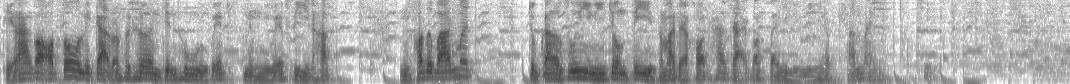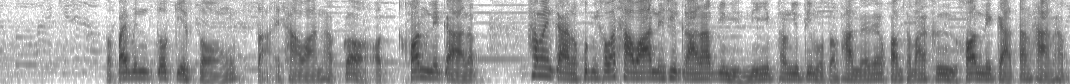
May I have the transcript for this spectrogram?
เทล่างก็ออโต้เลกาดวันเพอร์เทิร์นเจนทูเวฟหนึ่งหรือเวฟสี่นะครับหนึ่งเคาน์เตอร์บาร์เมื่อจบการต่อสู้ยูนิตนี้โจมตีสามารถจ่ายคอร์สห้าจ่ายก็สแตนยูนิตนี้ครับชั้นใหม่โอเคต่อไปเป็นตัวเกียร์สองสายทาวานครับก็คอนเลกาครับถ้าเป็นการคุณมีคำว่าทาวานในชื่อการครับยูนิตนี้พลังโจมตีบวกสัมพันธ์และได้ความสามารถคือคอนเลกาต้านทานครับ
